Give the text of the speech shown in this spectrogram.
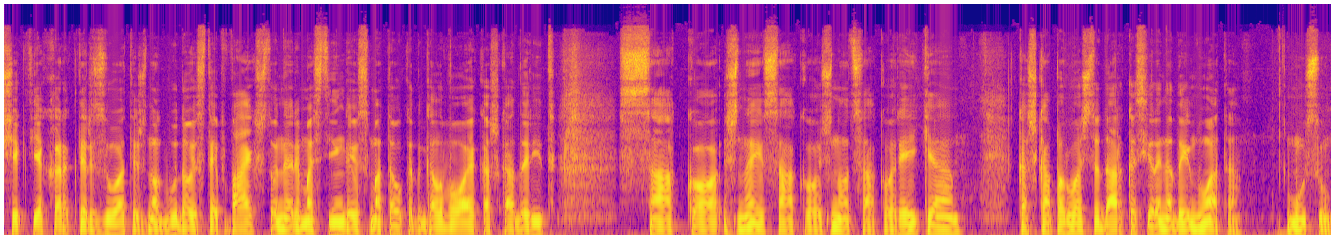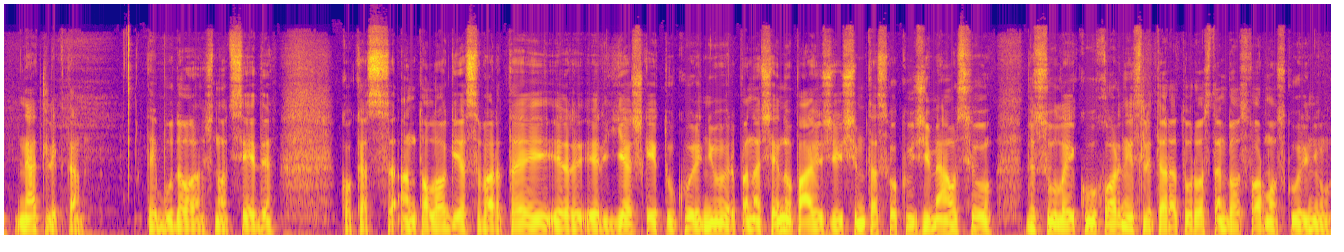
šiek tiek charakterizuoti, žinot, būdavo jis taip vaikšto nerimastingai, jūs matau, kad galvoja kažką daryti, sako, žinai, sako, žinot, sako, reikia kažką paruošti dar, kas yra nedainuota mūsų, netlikta. Tai būdavo, žinot, sėdi kokias antologijas vartai ir, ir ieškai tų kūrinių ir panašiai, nu pavyzdžiui, šimtas kokių žymiausių visų laikų chornės literatūros stambios formos kūrinių.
